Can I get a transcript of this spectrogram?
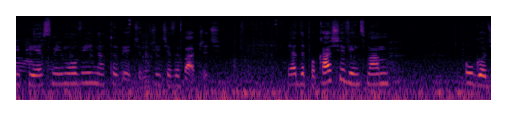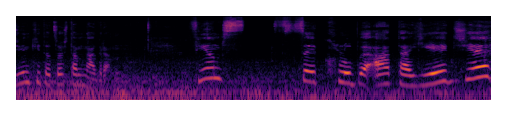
GPS mi mówi, no to wiecie, musicie wybaczyć. Jadę po kasie, więc mam pół godzinki, to coś tam nagram. Film z cyklu Beata jedzie,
